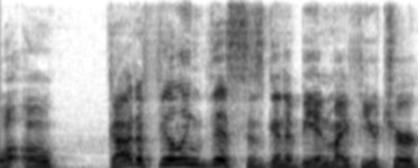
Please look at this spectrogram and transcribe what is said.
Uh-oh. Got a feeling this is gonna be in my future.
